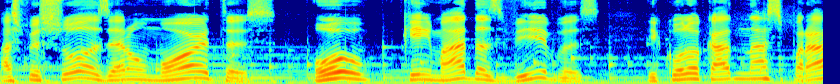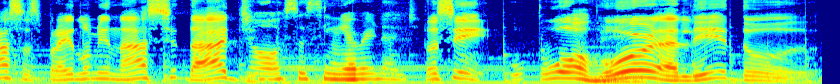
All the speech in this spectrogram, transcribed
As pessoas eram mortas ou queimadas vivas e colocadas nas praças para iluminar a cidade. Nossa, sim, é verdade. Então, assim, o, o horror ali do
